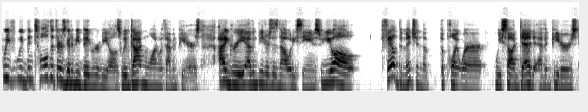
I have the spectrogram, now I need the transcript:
We've we've been told that there's going to be big reveals. We've gotten one with Evan Peters. I agree. Evan Peters is not what he seems. You all failed to mention the the point where we saw dead Evan Peters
